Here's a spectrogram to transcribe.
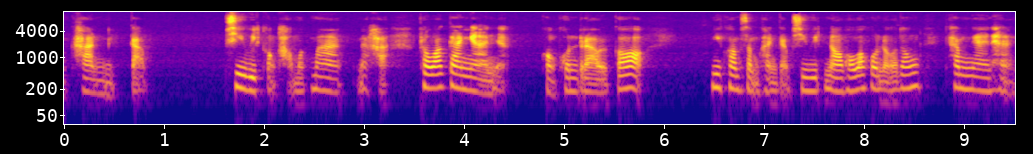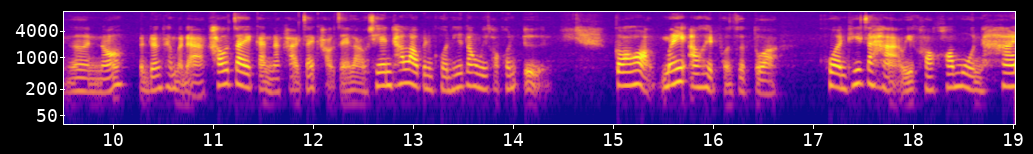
ำคัญกับ ชีวิตของเขามากๆนะคะ เพราะว่าการงานเนี่ยของคนเราก็มีความสำคัญกับชีวิตเนาะเพราะว่าคนเราก็ต้องทำงานหาเงินเนาะเป็นเรื่องธรรมดาเข้าใจกันนะคะ ใจเขาใจเราเช่น ถ้าเราเป็นคนที่ต้องวิเคราะห์คนอื่น ก็ไม่เอาเหตุผลส่วนตัว ควรที่จะหาวิเคราะห์ข้อมูลให้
